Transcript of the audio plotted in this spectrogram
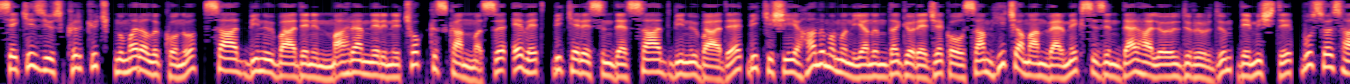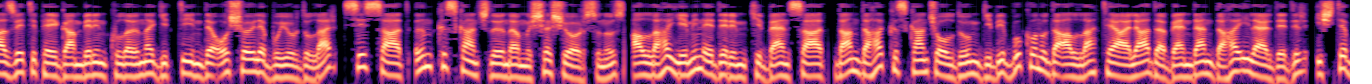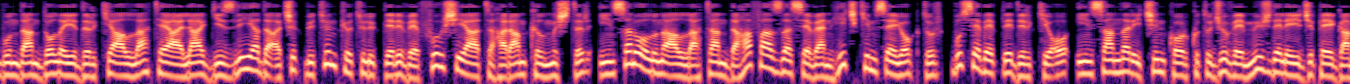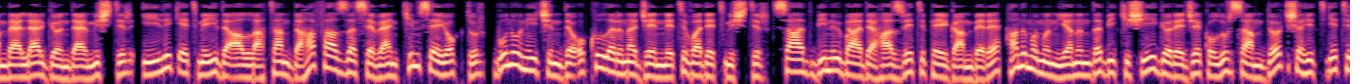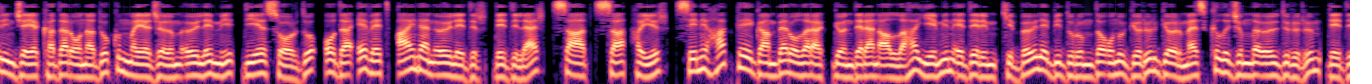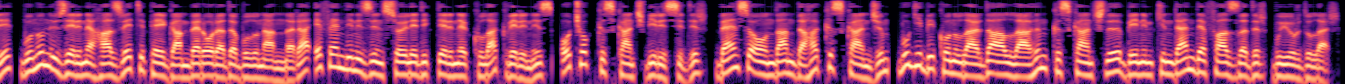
843, numaralı konu, Saad bin Übade'nin mahremlerini çok kıskanması, evet, bir keresinde Saad bin Übade, bir kişiyi hanımımın yanında görecek olsam hiç aman vermeksizin derhal öldürürdüm, demişti, bu söz Hazreti Peygamber'in kulağına gittiğinde o şöyle buyurdular, siz Saad'ın kıskançlığına mı şaşıyorsunuz, Allah'a yemin ederim ki ben Saad'dan daha kıskanç olduğum gibi bu konuda Allah Teala da benden daha ileridedir, işte bundan dolayıdır ki Allah Teala gizli ya da açık bütün kötülükleri ve fuhşiyatı haram kılmıştır, insanoğlunu Allah'tan daha fazla seven hiç kimse yoktur, bu sebepledir ki o, insanlar için korkutucu ve müjdeleyici peygamberler göndermiştir, iyilik etmeyi de Allah'tan daha fazla seven kimse yoktur, bunun için de o kullarına cenneti vaat etmiştir. Saad bin Übade Hazreti Peygamber'e, hanımımın yanında bir kişiyi görecek olursam dört şahit getirinceye kadar ona dokunmayacağım öyle mi, diye sordu, o da, evet, aynen öyledir, dediler, Saad, sa, hayır, seni hak peygamber olarak gönderen Allah'a yemin ederim ki böyle bir durumda onu görür görmez kılıcımla öldürürüm, dedi, bunun üzerine Hazreti Peygamber orada bulunanlara, Efendinizin söylediklerine kulak veriniz, o çok kıskanç birisidir, bense ondan daha kıskancım, bu gibi konularda Allah'ın kıskançlığı benimkinden de fazladır, buyurdular.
